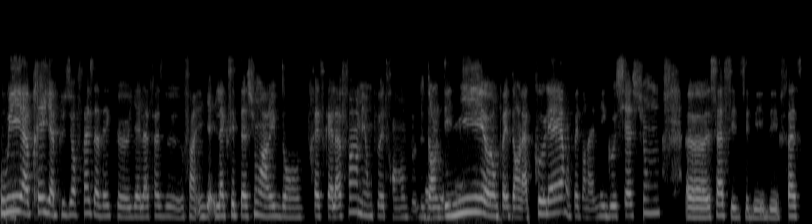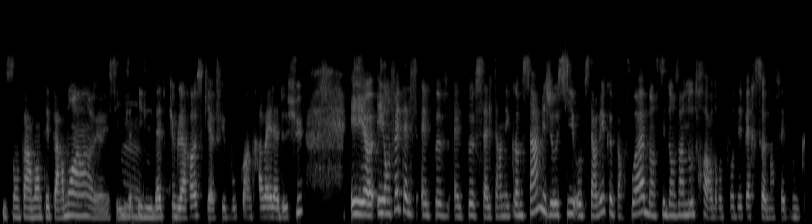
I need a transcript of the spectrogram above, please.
Oui, après, il y a plusieurs phases avec, euh, il y a la phase de, enfin, l'acceptation arrive dans, presque à la fin, mais on peut être dans le déni, on peut être dans la colère, on peut être dans la négociation. Euh, ça, c'est des, des, phases qui sont pas inventées par moi. Hein, c'est mmh. Elisabeth Kubler-Ross qui a fait beaucoup un travail là-dessus. Et, et, en fait, elles, elles peuvent elles peuvent s'alterner comme ça, mais j'ai aussi observé que parfois, ben, c'est dans un autre ordre pour des personnes, en fait. Donc,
